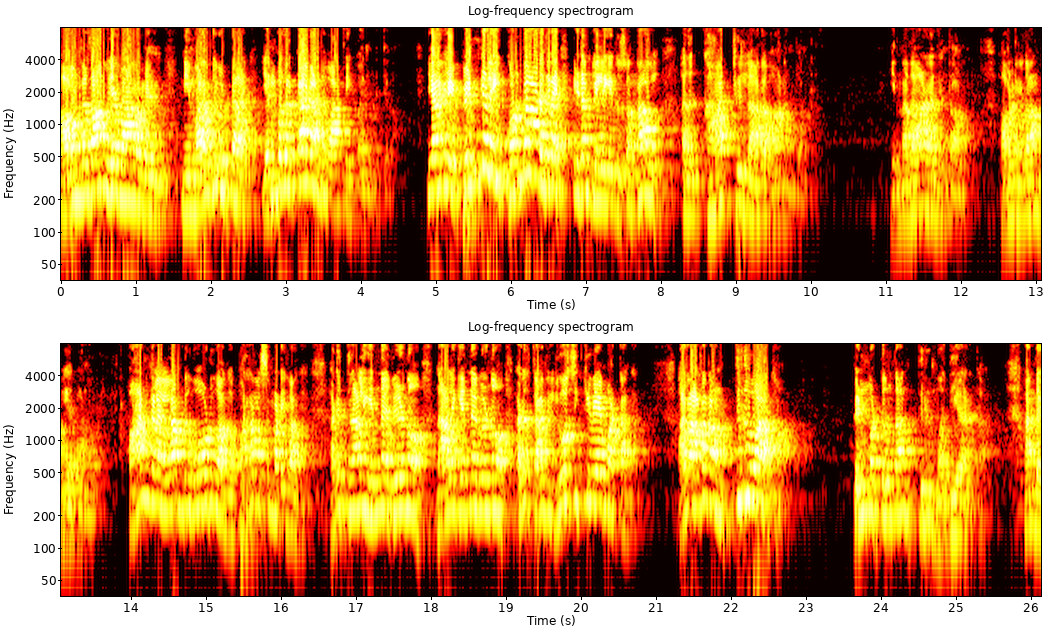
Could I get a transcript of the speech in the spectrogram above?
அவங்க தான் உயர்வானவர்கள். நீ மறந்து விட்டாய் என்பதற்காக அந்த வார்த்தையை பயன்படுத்தலாம் எனவே பெண்களை கொண்டாடுகிற இடம் இல்லை என்று சொன்னால் அது காற்றில்லாத வானம் போன்றது என்னதான் அழகென்றாலும் அவர்கள் தான் உயர்வானவர்கள். ஆண்கள் எல்லாம் இப்படி ஓடுவாங்க பரவசம் அடைவாங்க. அடுத்த நாள் என்ன வேணும்? நாளைக்கு என்ன வேணும்? அடுத்த தலைமை யோசிக்கவே மாட்டாங்க. அதனால தான் அவன் திருவா இருக்கான். பெண் மட்டும்தான் திருமதியா இருக்கான். அந்த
